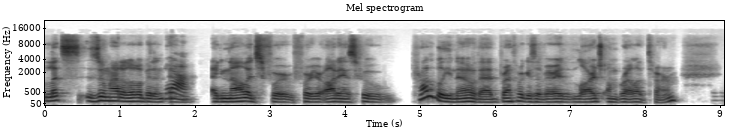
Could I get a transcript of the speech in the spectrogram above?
let's zoom out a little bit and, yeah. and acknowledge for for your audience who probably know that breathwork is a very large umbrella term. Mm-hmm.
